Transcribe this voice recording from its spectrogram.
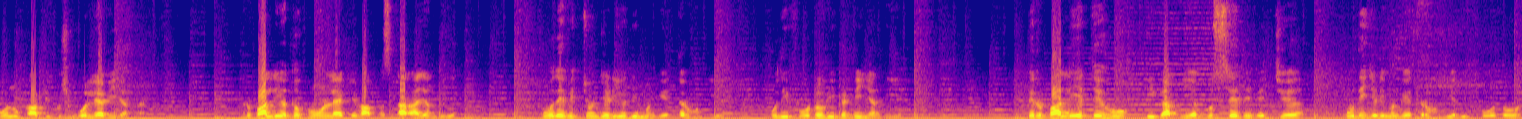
ਉਹਨੂੰ ਕਾਫੀ ਕੁਝ ਬੋਲਿਆ ਵੀ ਜਾਂਦਾ ਹੈ। ਰੁਪਾਲੀ ਉੱਥੋਂ ਫੋਨ ਲੈ ਕੇ ਵਾਪਸ ਘਰ ਆ ਜਾਂਦੀ ਹੈ। ਉਹਦੇ ਵਿੱਚੋਂ ਜਿਹੜੀ ਉਹਦੀ ਮੰਗੇਤਰ ਹੁੰਦੀ ਹੈ, ਉਹਦੀ ਫੋਟੋ ਵੀ ਕੱਢੀ ਜਾਂਦੀ ਹੈ। ਤੇ ਰੁਪਾਲੀ ਇੱਥੇ ਹੋ ਕੀ ਕਰਦੀ ਹੈ? ਗੁੱਸੇ ਦੇ ਵਿੱਚ ਉਹਦੀ ਜਿਹੜੀ ਮੰਗੇਤਰ ਹੁੰਦੀ ਹੈ ਦੀ ਫੋਟੋ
